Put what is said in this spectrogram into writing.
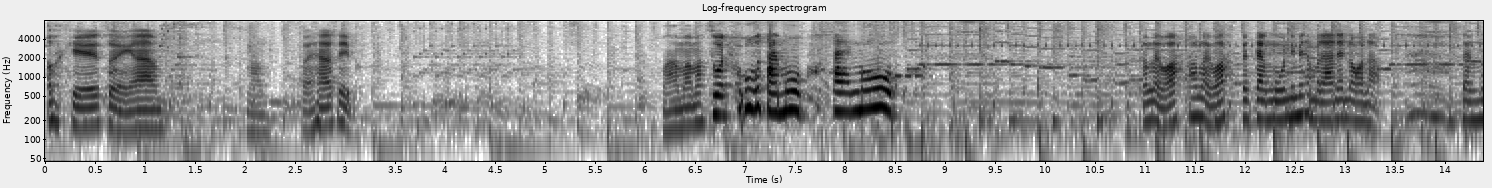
โอเค สวยงามมาร้อยห้าสิบมามามาสวยอู้แตงโมแตงโมเท่าไหร่วะเท่าไหร่วะ เป็นแตงโมนี่ไม่ธรรมดาแน่นอนอะ แตงโม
